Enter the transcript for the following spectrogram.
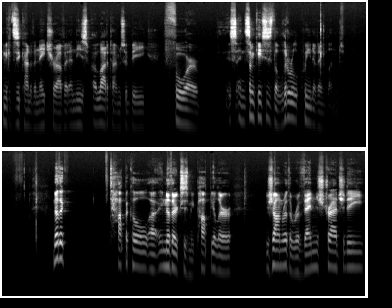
And you can see kind of the nature of it. And these a lot of times would be for in some cases the literal Queen of England. Another topical, uh, another excuse me, popular genre, the revenge tragedy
